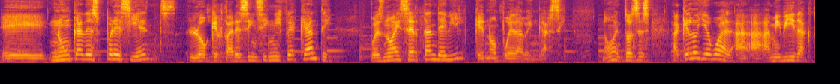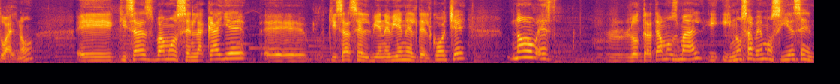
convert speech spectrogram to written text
Eh, nunca desprecies lo que parece insignificante, pues no hay ser tan débil que no pueda vengarse. ¿no? Entonces, ¿a qué lo llevo a, mi vida actual? ¿no? Eh, quizás vamos en la calle, eh, quizás el viene bien el del coche, no, es, lo tratamos mal y, no sabemos si ese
